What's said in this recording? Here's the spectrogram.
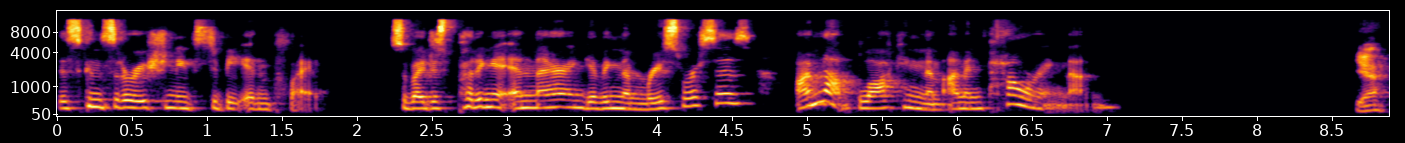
This consideration needs to be in play. So by just putting it in there and giving them resources, I'm not blocking them. I'm empowering them. Yeah.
